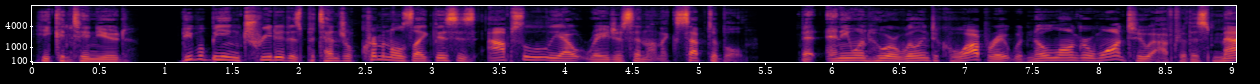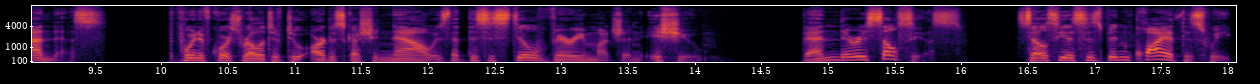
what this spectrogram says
He continued People being treated as potential criminals like this is absolutely outrageous and unacceptable that anyone who are willing to cooperate would no longer want to after this madness. The point, of course, relative to our discussion now is that this is still very much an issue. Then there is Celsius. Celsius has been quiet this week,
